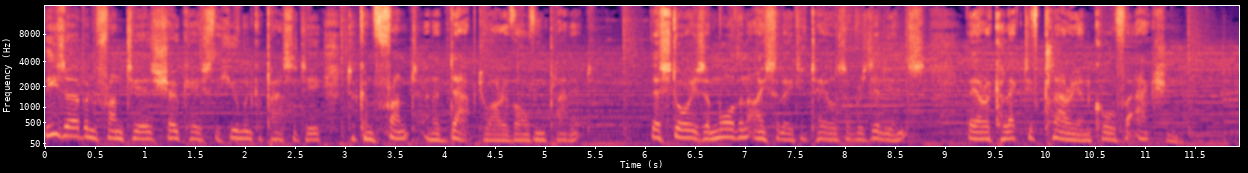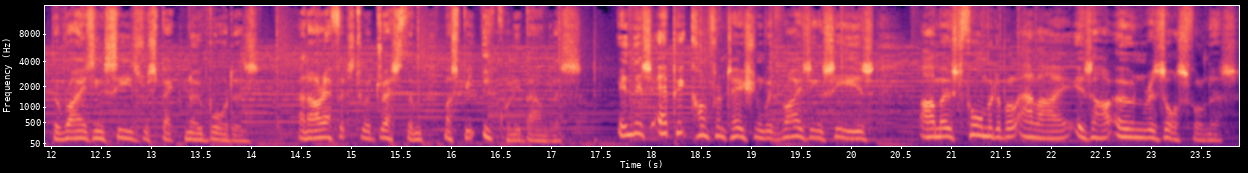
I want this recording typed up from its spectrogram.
these urban frontiers showcase the human capacity to confront and adapt to our evolving planet. Their stories are more than isolated tales of resilience, they are a collective clarion call for action. The rising seas respect no borders, and our efforts to address them must be equally boundless. In this epic confrontation with rising seas, our most formidable ally is our own resourcefulness.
